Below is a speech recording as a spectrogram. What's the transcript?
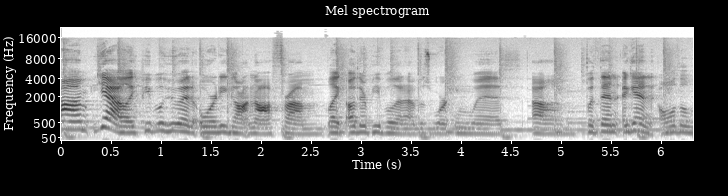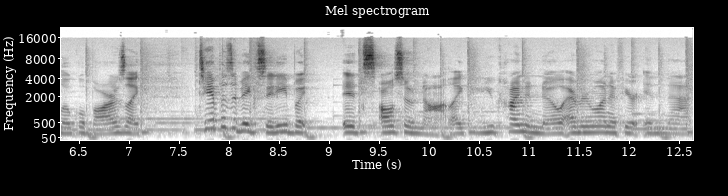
Um, yeah, like people who had already gotten off from like other people that I was working with. Um, but then again, all the local bars, like Tampa's a big city, but it's also not. Like you kind of know everyone if you're in that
